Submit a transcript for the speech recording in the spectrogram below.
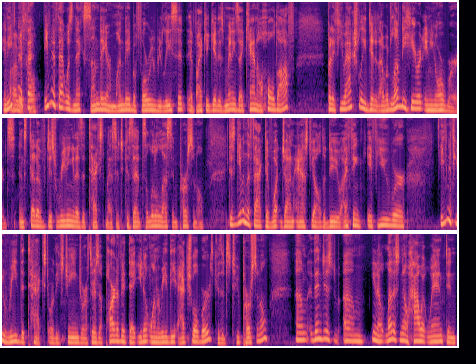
And even if that cool. even if that was next Sunday or Monday before we release it, if I could get as many as I can, I'll hold off. But if you actually did it, I would love to hear it in your words instead of just reading it as a text message because that's a little less impersonal. Just given the fact of what John asked y'all to do, I think if you were even if you read the text or the exchange, or if there's a part of it that you don't want to read the actual words because it's too personal, um, then just um, you know let us know how it went and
